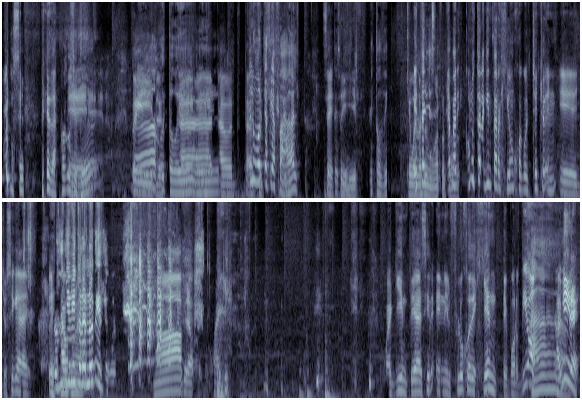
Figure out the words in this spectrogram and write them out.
Juaco Cepeda. Eh, Cepeda. Ah, justo Ah, El humor que hacía falta. Sí. Sí, Estos días. que vuelva humor, por favor. ¿Cómo está la quinta región, Juaco el Checho? En, eh, yo sé que. eh, No sé si he visto una- las noticias, güey. No, pero Joaquín. Joaquín, te iba a decir en el flujo de gente, por Dios. Ah, Ah, mire.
